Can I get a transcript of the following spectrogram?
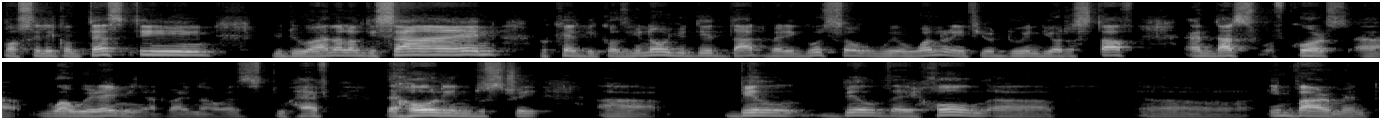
post silicon testing, you do analog design, okay, because you know you did that very good. So we're wondering if you're doing the other stuff, and that's of course uh, what we're aiming at right now is to have the whole industry uh, build build a whole uh, uh, environment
